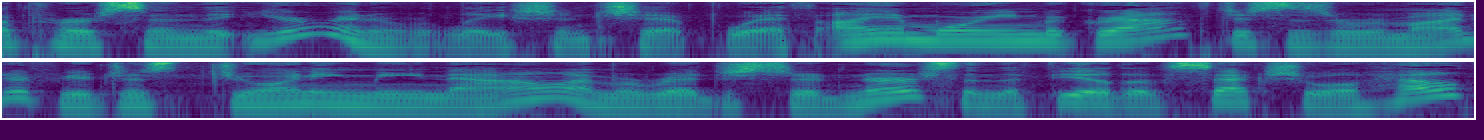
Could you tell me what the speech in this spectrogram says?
a person that you're in a relationship with. I am Maureen McGrath. Just as a reminder, if you're just joining me now, I'm a registered nurse in the field of sexual health.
